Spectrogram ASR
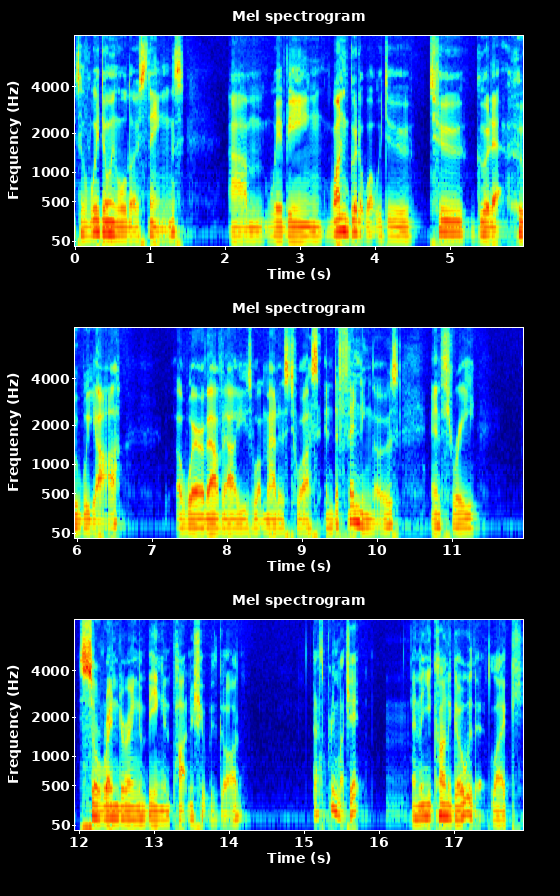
So if we're doing all those things, um, we're being one good at what we do, two good at who we are, aware of our values, what matters to us, and defending those, and three, surrendering and being in partnership with God. That's pretty much it. Hmm. And then you kind of go with it. Like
